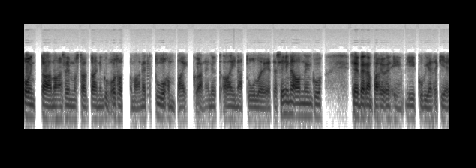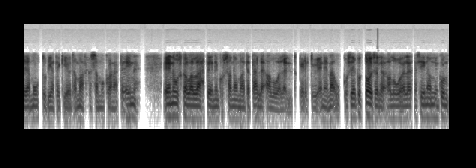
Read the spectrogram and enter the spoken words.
pointtaamaan semmoista tai niin kuin osoittamaan, että tuohon paikkaan ne nyt aina tulee. Että siinä on niin kuin sen verran paljon eri liikkuvia tekijöitä ja muuttuvia tekijöitä matkassa mukana, että en, en uskalla lähteä niin kuin sanomaan, että tälle alueelle nyt kertyy enemmän ukkosia kuin toiselle alueelle. Että siinä on niin kuin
